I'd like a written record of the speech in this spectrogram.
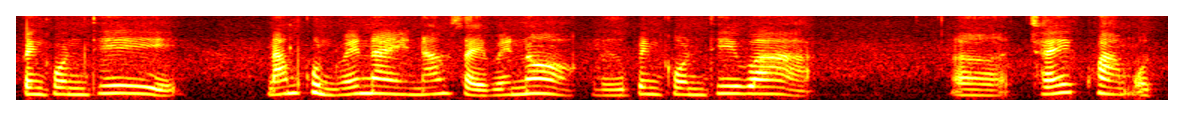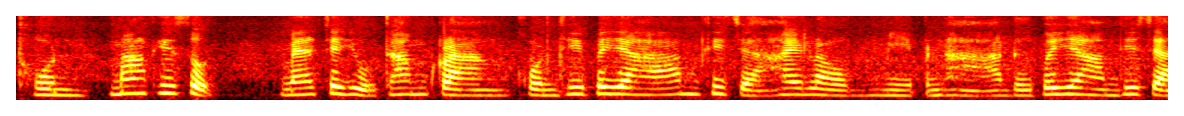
เป็นคนที่ น้ำขุ่นไว้ในน้ำใสไว้นอก หรือเป็นคนที่ว่าใช้ความอดทนมากที่สุด แม้จะอยู่ท่ามกลางคนที่พยายามที่จะให้เรามีปัญหา หรือพยายามที่จะ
